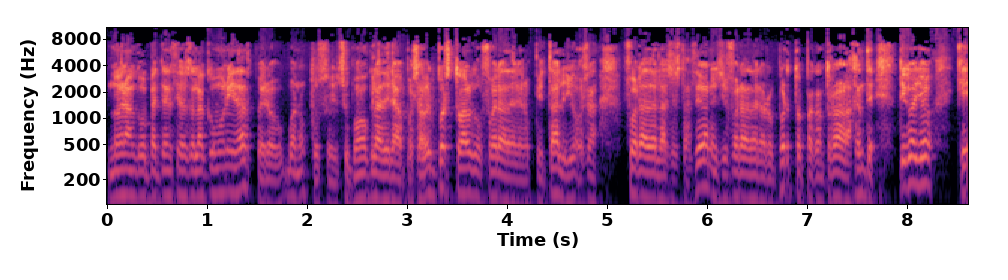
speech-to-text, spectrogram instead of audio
no eran competencias de la comunidad, pero bueno, pues eh, supongo que la dirá, pues haber puesto algo fuera del hospital, y, o sea, fuera de las estaciones y fuera del aeropuerto para controlar a la gente. Digo yo que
